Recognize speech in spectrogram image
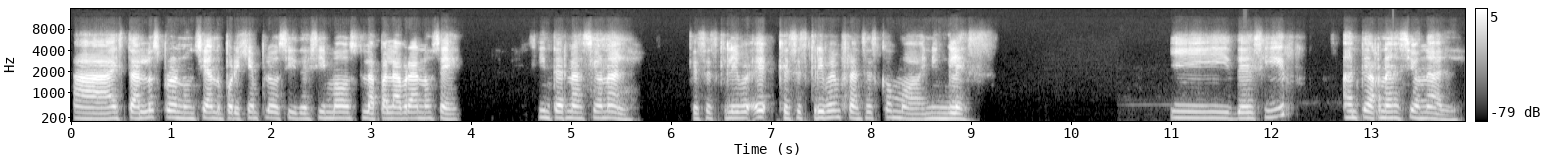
a estarlos pronunciando. Por ejemplo, si decimos la palabra, no sé, internacional, que se escribe, eh, que se escribe en francés como en inglés. Y decir internacional.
